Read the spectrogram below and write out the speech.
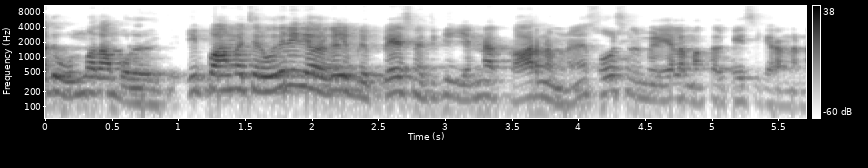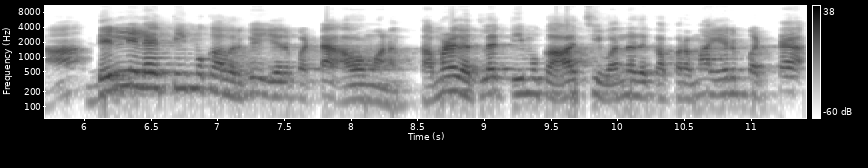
அது உண்மைதான் போல இருக்குது. இப்ப அமைச்சர் உதயநிதி அவர்கள் இப்படி பேசினதுக்கு என்ன காரணம்னு சோசியல் மீடியால மக்கள் பேசிக்கிறாங்கன்னா டெல்லியில திமுகவிற்கு ஏற்பட்ட அவமானம் தமிழகத்துல திமுக ஆட்சி வந்ததுக்கு அப்புறமா ஏற்பட்ட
